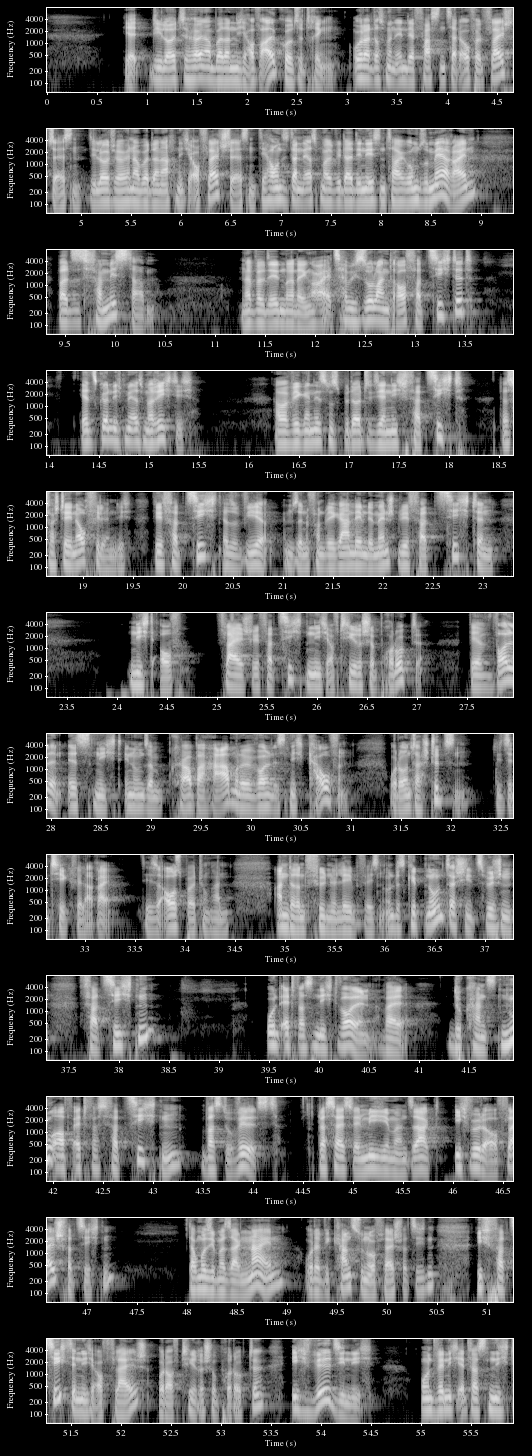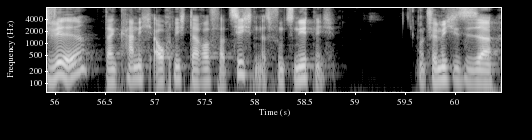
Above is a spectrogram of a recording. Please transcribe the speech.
Ja, die Leute hören aber dann nicht auf, Alkohol zu trinken. Oder dass man in der Fastenzeit aufhört, Fleisch zu essen. Die Leute hören aber danach nicht auf, Fleisch zu essen. Die hauen sich dann erstmal wieder die nächsten Tage umso mehr rein, weil sie es vermisst haben. Na, weil sie eben dran denken, oh, jetzt habe ich so lange drauf verzichtet, jetzt gönne ich mir erstmal richtig. Aber Veganismus bedeutet ja nicht Verzicht, das verstehen auch viele nicht. Wir verzichten, also wir im Sinne von vegan lebende Menschen, wir verzichten nicht auf Fleisch, wir verzichten nicht auf tierische Produkte. Wir wollen es nicht in unserem Körper haben oder wir wollen es nicht kaufen oder unterstützen, diese Tierquälerei, diese Ausbeutung an anderen fühlenden Lebewesen. Und es gibt einen Unterschied zwischen verzichten und etwas nicht wollen, weil du kannst nur auf etwas verzichten, was du willst. Das heißt, wenn mir jemand sagt, ich würde auf Fleisch verzichten, da muss ich mal sagen, nein. Oder wie kannst du nur auf Fleisch verzichten? Ich verzichte nicht auf Fleisch oder auf tierische Produkte. Ich will sie nicht. Und wenn ich etwas nicht will, dann kann ich auch nicht darauf verzichten. Das funktioniert nicht. Und für mich ist dieser,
